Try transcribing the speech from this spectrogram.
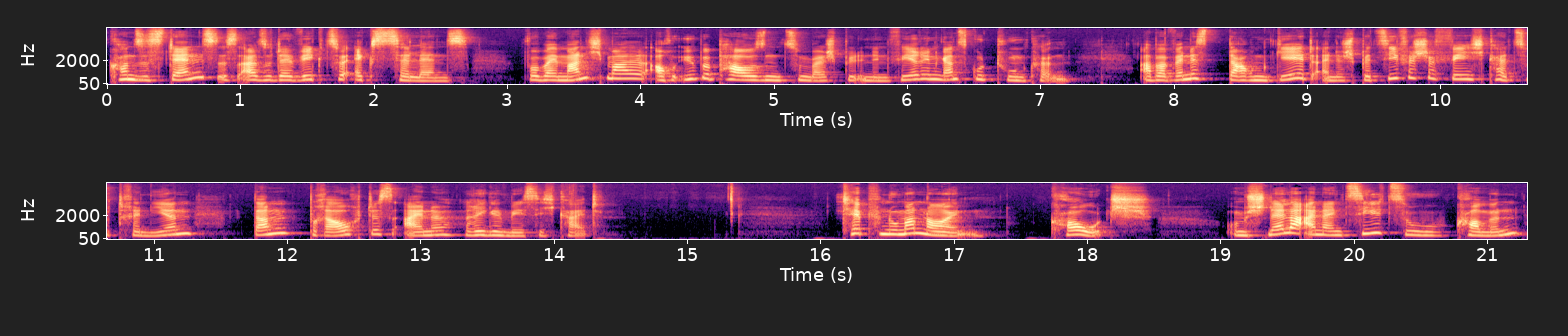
Konsistenz ist also der Weg zur Exzellenz wobei manchmal auch Übepausen zum Beispiel in den Ferien ganz gut tun können. Aber wenn es darum geht, eine spezifische Fähigkeit zu trainieren, dann braucht es eine Regelmäßigkeit. Tipp Nummer 9. Coach. Um schneller an ein Ziel zu kommen,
